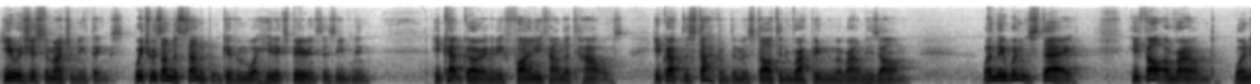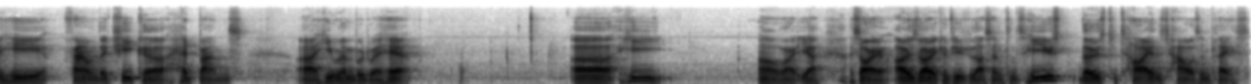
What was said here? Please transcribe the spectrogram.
he was just imagining things, which was understandable given what he'd experienced this evening. He kept going and he finally found the towels. He grabbed a stack of them and started wrapping them around his arm. When they wouldn't stay, he felt around when he found the Chica headbands uh, he remembered were here. Uh, he. Oh, right, yeah. Sorry, I was very confused with that sentence. He used those to tie the towels in place.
